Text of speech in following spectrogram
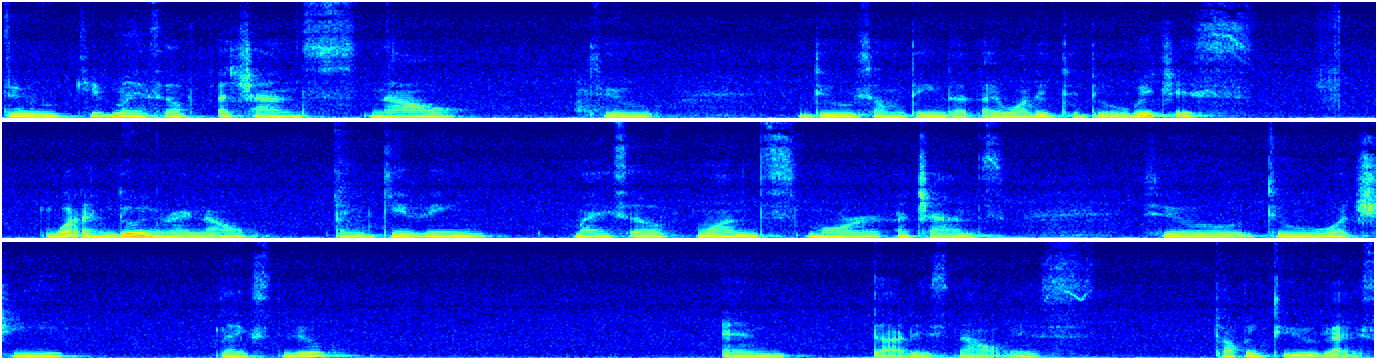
to give myself a chance now to do something that I wanted to do, which is what I'm doing right now. I'm giving myself once more a chance to do what she likes to do. And that is now is talking to you guys,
